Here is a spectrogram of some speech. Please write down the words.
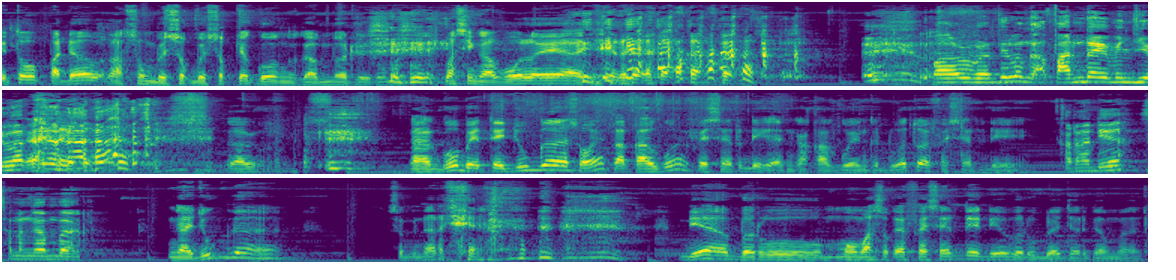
itu padahal langsung besok besoknya gue ngegambar di rumah. Masih nggak boleh ya Oh berarti lu nggak pandai menjilat. Nah gue bete juga soalnya kakak gue FSRD kan. Kakak gue yang kedua tuh FSRD Karena dia seneng gambar. nggak juga sebenarnya. Dia baru mau masuk FSRD dia baru belajar gambar.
